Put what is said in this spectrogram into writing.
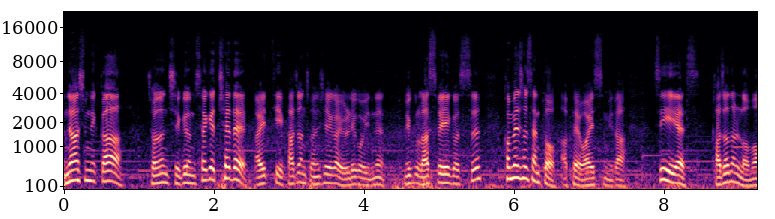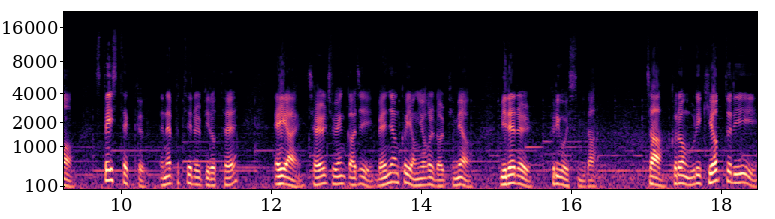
안녕하십니까. 저는 지금 세계 최대 IT 가전 전시회가 열리고 있는 미국 라스베이거스 컨벤션 센터 앞에 와 있습니다. CES, 가전을 넘어 스페이스 테크, NFT를 비롯해 AI, 자율주행까지 매년 그 영역을 넓히며 미래를 그리고 있습니다. 자, 그럼 우리 기업들이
